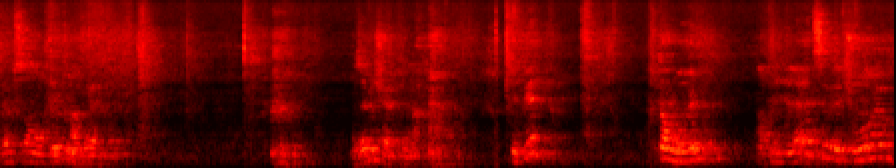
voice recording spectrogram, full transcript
эпсилон 3 на v. Замечательно. Теперь второй определяется величиной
